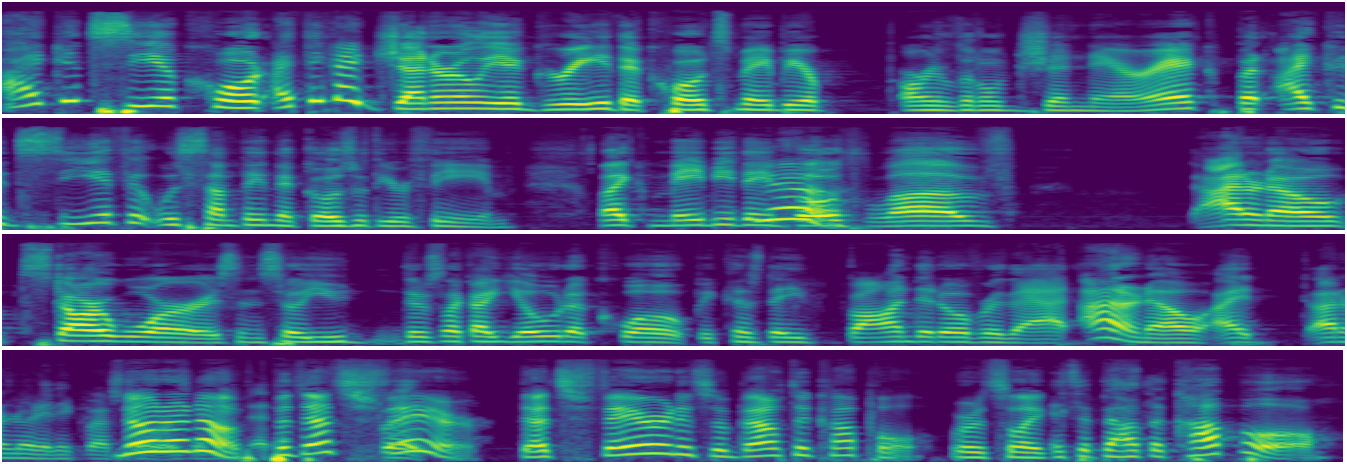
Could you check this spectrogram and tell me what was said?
I could see a quote. I think I generally agree that quotes maybe are, are a little generic, but I could see if it was something that goes with your theme. Like maybe they Yeah. both love, I don't know, Star Wars, and so you there's like a Yoda quote because they bonded over that. I don't know. I I don't know anything about. Star No, no, Wars, I no. that. But that's But- fair. That's fair, and it's about the couple. Where it's like, It's about the couple.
